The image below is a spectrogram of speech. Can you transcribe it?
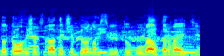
до того, щоб стати чемпіоном світу у велтервейті.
